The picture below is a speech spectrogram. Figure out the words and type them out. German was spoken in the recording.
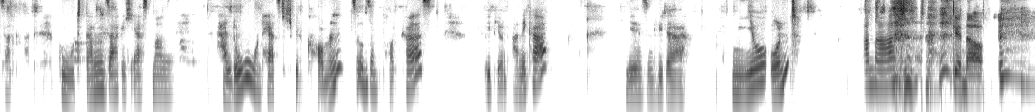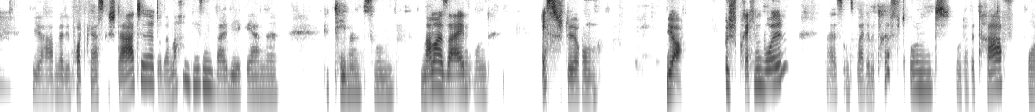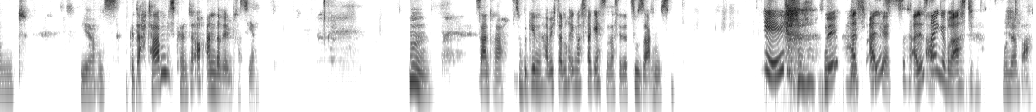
Also hat gesagt, gut, dann sage ich erstmal Hallo und herzlich willkommen zu unserem Podcast. Pipi und Annika. Hier sind wieder Mio und Sandra. genau. Hier haben wir den Podcast gestartet oder machen diesen, weil wir gerne die Themen zum Mama sein und Essstörung ja, besprechen wollen, da es uns beide betrifft und oder betraf und wir uns gedacht haben, das könnte auch andere interessieren. Hm. Sandra, zu Beginn habe ich da noch irgendwas vergessen, was wir dazu sagen müssen. Nee, nee? hast alles, okay. alles ah. reingebracht. Wunderbar.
